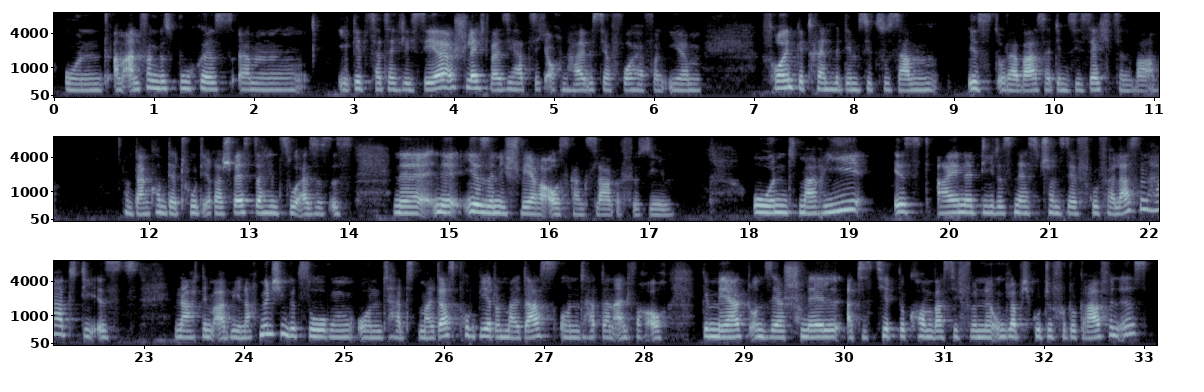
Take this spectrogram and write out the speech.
Und am Anfang des Buches, ähm, ihr geht es tatsächlich sehr schlecht, weil sie hat sich auch ein halbes Jahr vorher von ihrem Freund getrennt, mit dem sie zusammen ist oder war, seitdem sie 16 war. Und dann kommt der Tod ihrer Schwester hinzu. Also es ist eine, eine irrsinnig schwere Ausgangslage für sie. Und Marie ist eine, die das Nest schon sehr früh verlassen hat. Die ist nach dem Abi nach München gezogen und hat mal das probiert und mal das und hat dann einfach auch gemerkt und sehr schnell attestiert bekommen, was sie für eine unglaublich gute Fotografin ist.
